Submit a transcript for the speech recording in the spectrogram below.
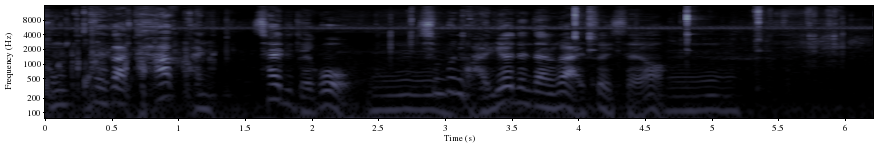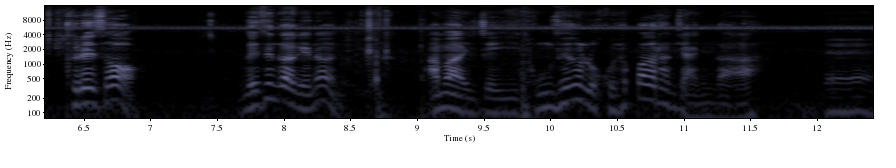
정태가 다 관찰이 되고 음, 신분이 관리가 된다는 걸 알 수가 있어요. 음, 그래서 내 생각에는 아마 이제 이 동생을 놓고 협박을 한 게 아닌가. 네.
